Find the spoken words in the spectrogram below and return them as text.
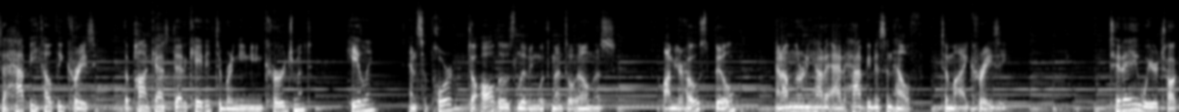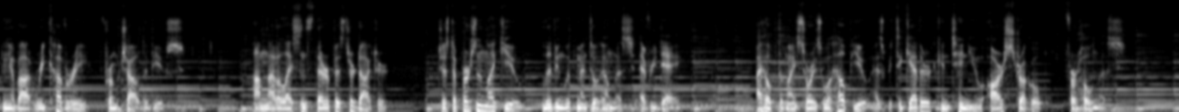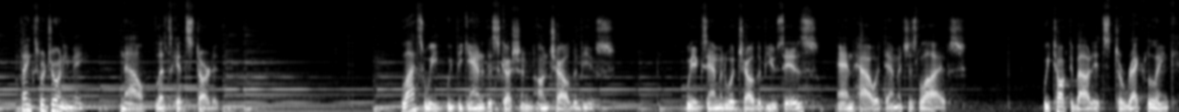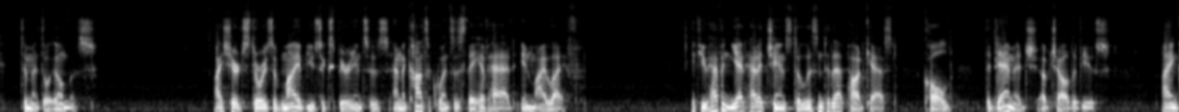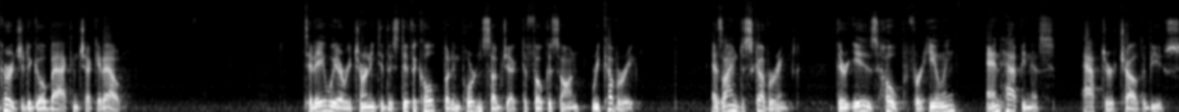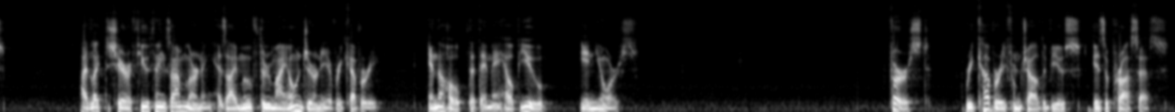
To Happy, Healthy, Crazy, the podcast dedicated to bringing encouragement, healing, and support to all those living with mental illness. I'm your host, Bill, and I'm learning how to add happiness and health to my crazy. Today, we are talking about recovery from child abuse. I'm not a licensed therapist or doctor, just a person like you living with mental illness every day. I hope that my stories will help you as we together continue our struggle for wholeness. Thanks for joining me. Now, let's get started. Last week, we began a discussion on child abuse. We examined what child abuse is and how it damages lives. We talked about its direct link to mental illness. I shared stories of my abuse experiences and the consequences they have had in my life. If you haven't yet had a chance to listen to that podcast called The Damage of Child Abuse, I encourage you to go back and check it out. Today, we are returning to this difficult but important subject to focus on recovery. As I am discovering, there is hope for healing and happiness after child abuse. I'd like to share a few things I'm learning as I move through my own journey of recovery, in the hope that they may help you in yours. First, recovery from child abuse is a process.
